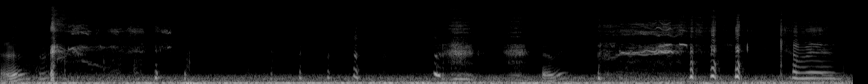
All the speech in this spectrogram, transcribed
Come in. Come in.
